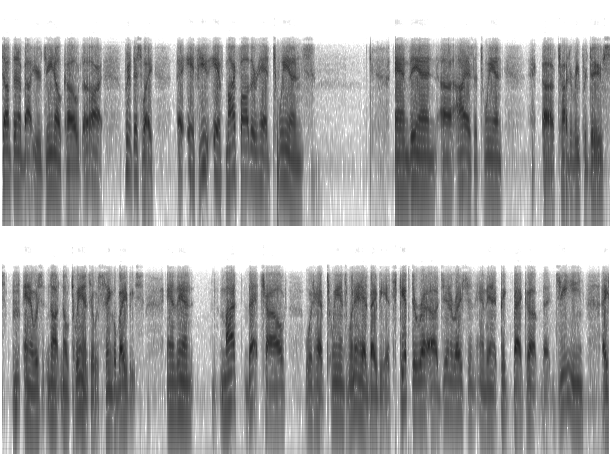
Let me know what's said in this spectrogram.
something about your genome code. Uh, All right, put it this way: Uh, if you if my father had twins, and then uh, I as a twin uh, tried to reproduce, and it was not no twins; it was single babies, and then my that child would have twins when it had baby. It skipped a re- uh, generation and then it picked back up. That gene, a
